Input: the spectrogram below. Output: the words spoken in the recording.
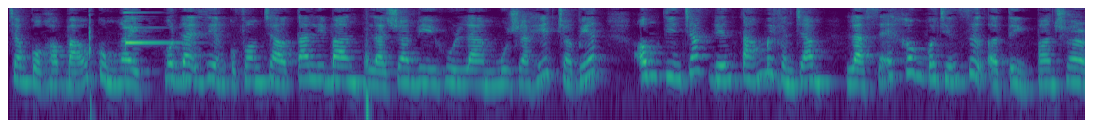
Trong cuộc họp báo cùng ngày, một đại diện của phong trào Taliban là Jabihullah Mujahid cho biết ông tin chắc đến 80% là sẽ không có chiến sự ở tỉnh Panjshir.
